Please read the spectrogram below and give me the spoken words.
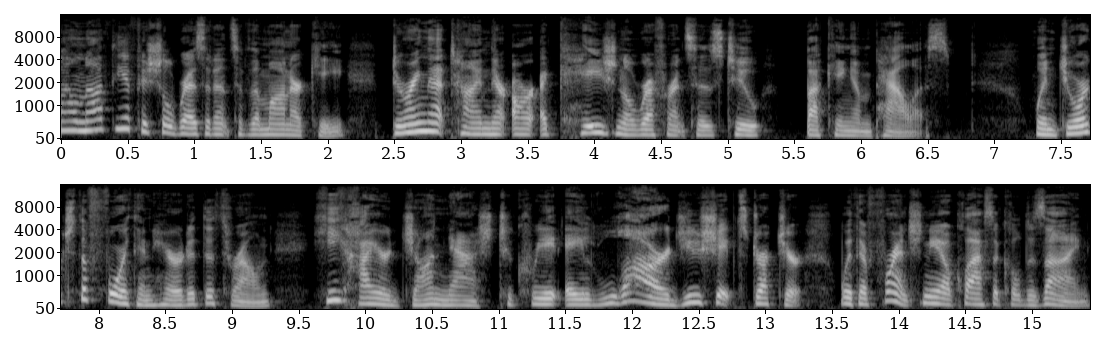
While not the official residence of the monarchy, during that time there are occasional references to Buckingham Palace. When George IV inherited the throne, he hired John Nash to create a large U shaped structure with a French neoclassical design.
